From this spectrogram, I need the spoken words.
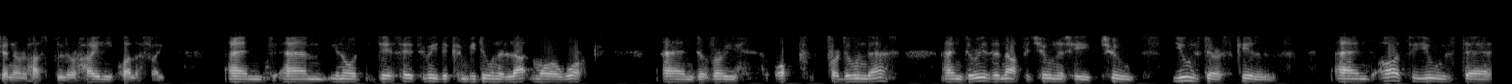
General Hospital. They're highly qualified. And, um, you know, they say to me they can be doing a lot more work and they're very up for doing that. And there is an opportunity to use their skills and also use the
